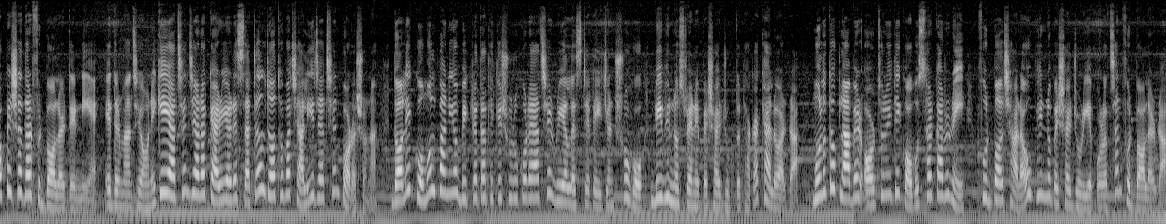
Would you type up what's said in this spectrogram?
অপেশাদার ফুটবলারদের নিয়ে। এদের মাঝে অনেকেই আছেন যারা ক্যারিয়ারে সেটেলড অথবা চালিয়ে যাচ্ছেন পড়াশোনা। দলে কোমল পানীয় বিক্রেতা থেকে শুরু করে আছে রিয়েল এস্টেট এজেন্ট সহ বিভিন্ন শ্রেণি পেশায় যুক্ত থাকা খেলোয়াড়রা। মূলত ক্লাবের অর্থনৈতিক অবস্থার কারণেই ফুটবল ছাড়াও ভিন্ন পেশায় জড়িয়ে পড়েছেন ফুটবলাররা।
